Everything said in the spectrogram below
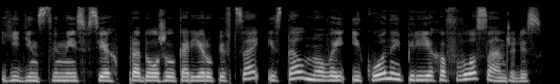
единственный из всех, продолжил карьеру певца и стал новой иконой, переехав в Лос-Анджелес.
